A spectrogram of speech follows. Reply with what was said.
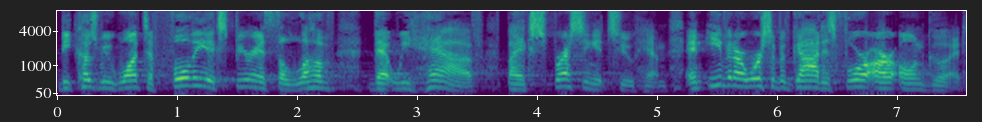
because we want to fully experience the love that we have by expressing it to him. And even our worship of God is for our own good,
